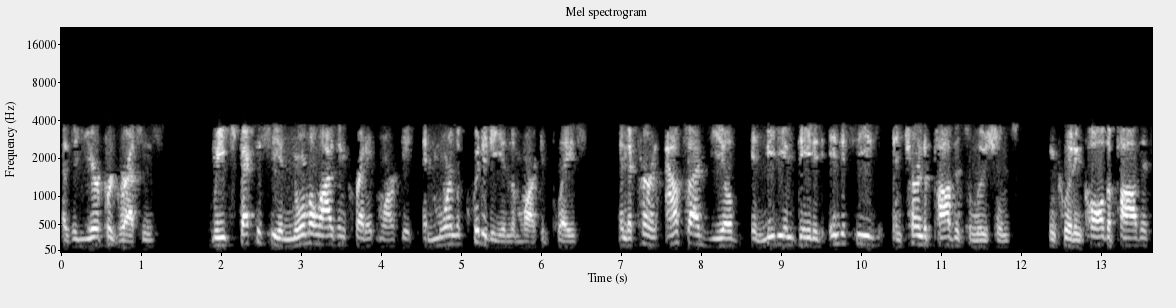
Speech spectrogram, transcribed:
as the year progresses, We expect to see a normalizing credit market and more liquidity in the marketplace, and the current outside yield in medium-dated indices and term deposit solutions, including call deposits,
